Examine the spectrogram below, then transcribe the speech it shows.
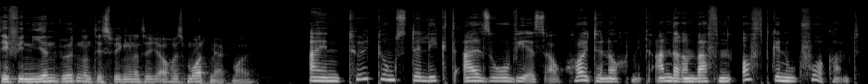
definieren würden und deswegen natürlich auch als Mordmerkmal. Ein Tötungsdelikt also, wie es auch heute noch mit anderen Waffen oft genug vorkommt.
